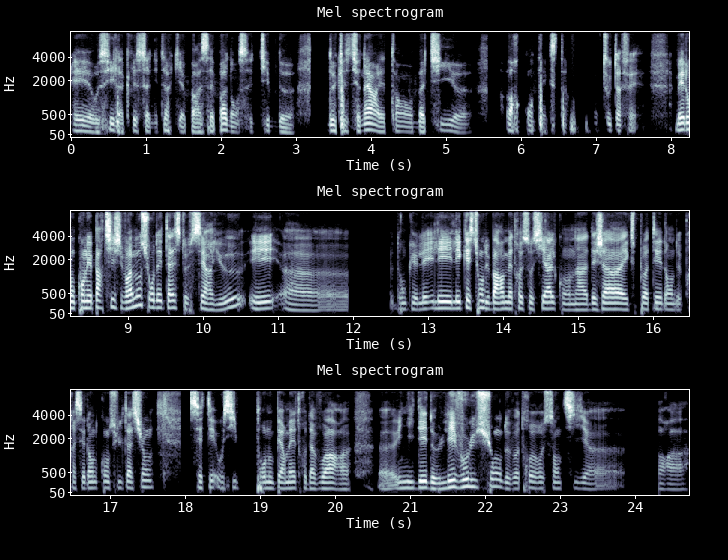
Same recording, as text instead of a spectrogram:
Et aussi la crise sanitaire qui apparaissait pas dans ce type de, questionnaire étant bâti euh, hors contexte. Tout à fait. Mais donc on est parti vraiment sur des tests sérieux et donc les, questions du baromètre social qu'on a déjà exploitées dans de précédentes consultations, c'était aussi pour nous permettre d'avoir euh, euh, une idée de l'évolution de votre ressenti euh, par rapport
